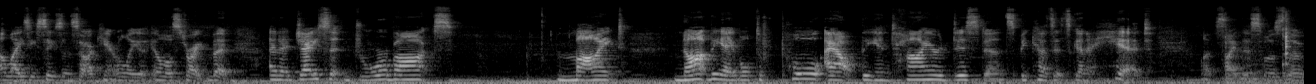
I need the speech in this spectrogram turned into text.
a lazy Susan, so I can't really illustrate, but an adjacent drawer box might not be able to pull out the entire distance because it's going to hit. Let's say this was the,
